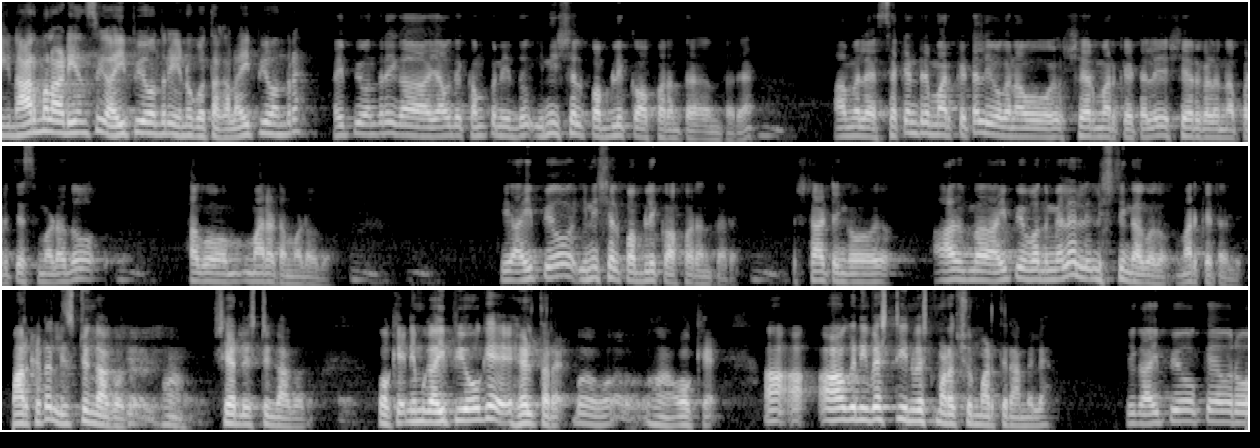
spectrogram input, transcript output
ಈಗ ನಾರ್ಮಲ್ ಆಡಿಯನ್ಸ್ಗೆ ಐ ಪಿ ಒ ಅಂದರೆ ಏನೂ ಗೊತ್ತಾಗಲ್ಲ. ಐ ಪಿ ಒ ಅಂದರೆ? ಐ ಪಿ ಒ ಅಂದರೆ ಈಗ ಯಾವುದೇ ಕಂಪ್ನಿದು ಇನಿಷಿಯಲ್ ಪಬ್ಲಿಕ್ ಆಫರ್ ಅಂತ ಅಂತಾರೆ. ಆಮೇಲೆ ಸೆಕೆಂಡ್ರಿ ಮಾರ್ಕೆಟಲ್ಲಿ ಇವಾಗ ನಾವು ಶೇರ್ ಮಾರ್ಕೆಟಲ್ಲಿ ಶೇರ್ಗಳನ್ನು ಪರ್ಚೇಸ್ ಮಾಡೋದು ಹಾಗೂ ಮಾರಾಟ ಮಾಡೋದು. ಈ I P O initial public offer ಅಂತಾರೆ. ಸ್ಟಾರ್ಟಿಂಗು ಐ ಪಿ ಒ ಬಂದ ಮೇಲೆ ಲಿಸ್ಟಿಂಗ್ ಆಗೋದು ಮಾರ್ಕೆಟಲ್ಲಿ ಮಾರ್ಕೆಟಲ್ಲಿ ಲಿಸ್ಟಿಂಗ್ ಆಗೋದು. ಹಾಂ ಶೇರ್ ಲಿಸ್ಟಿಂಗ್ ಆಗೋದು. ಓಕೆ ನಿಮ್ಗೆ ಐ ಪಿ ಒಗೆ ಹೇಳ್ತಾರೆ. ಹಾಂ ಓಕೆ ಆಗ ನೀವು ಎಷ್ಟು ಇನ್ವೆಸ್ಟ್ ಮಾಡೋಕ್ಕೆ ಶುರು ಮಾಡ್ತೀರಾ ಆಮೇಲೆ? ಈಗ ಐ ಪಿ ಒಕ್ಕೆ ಅವರು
